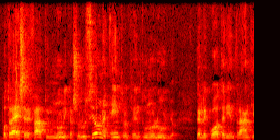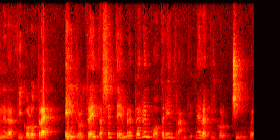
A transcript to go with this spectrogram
potrà essere fatto in un'unica soluzione entro il 31 luglio per le quote rientranti nell'articolo 3, entro il 30 settembre per le quote rientranti nell'articolo 5.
